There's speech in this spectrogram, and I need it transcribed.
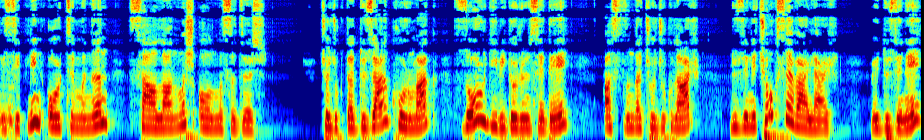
disiplin ortamının sağlanmış olmasıdır. Çocukta düzen kurmak zor gibi görünse de aslında çocuklar düzeni çok severler ve düzene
